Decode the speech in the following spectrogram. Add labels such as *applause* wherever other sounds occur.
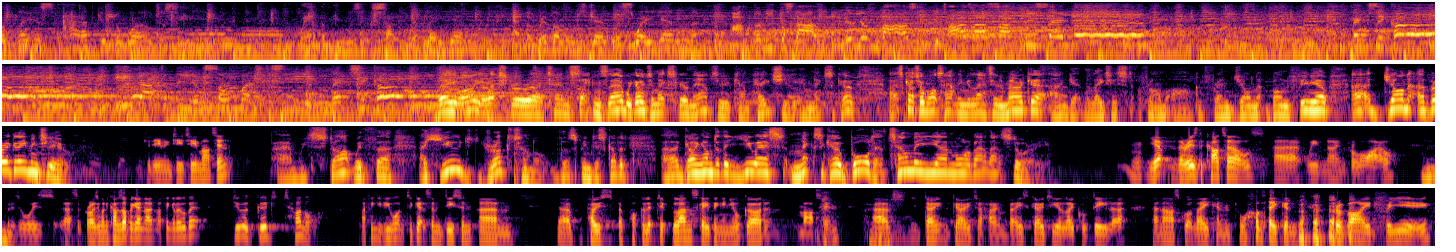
a place I'd give the world to see. Where the music softly playing and the rhythm's gently swaying. Underneath the stars, a million bars, guitars are softly saying, Mexico, you got to be in so much There you are, your extra uh, 10 seconds there. We're going to Mexico now, to Campeche in Mexico. Uh, let's catch on what's happening in Latin America and get the latest from our good friend Jon Bonfiglio. Uh, Jon, a very good evening to you. Good evening to you too, Martin. And we start with uh, a huge drug tunnel that's been discovered uh, going under the US-Mexico border. Tell me uh, more about that story. Yep, there is the cartels uh, we've known for a while, mm. but it's always uh, surprising when it comes up again. I, I, think a little bit. Do a good tunnel. I think if you want to get some decent um, uh, post-apocalyptic landscaping in your garden, Martin, uh, *laughs* don't go to Homebase. Go to your local dealer and ask what they can *laughs* what they can *laughs* provide for you.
